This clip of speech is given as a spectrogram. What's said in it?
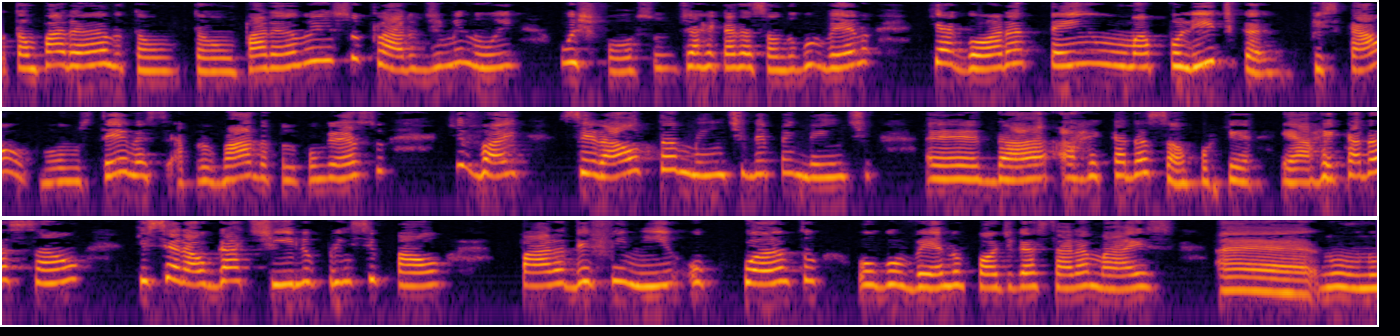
estão parando, estão parando, e isso, claro, diminui o esforço de arrecadação do governo, que agora tem uma política fiscal, vamos ter, né, aprovada pelo Congresso, que vai ser altamente dependente é, da arrecadação, porque é a arrecadação que será o gatilho principal para definir o quanto o governo pode gastar a mais é, no, no,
